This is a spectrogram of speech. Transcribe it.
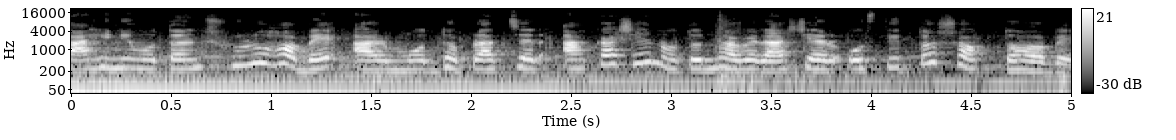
বাহিনী মোতায়েন শুরু হবে আর মধ্যপ্রাচ্যের আকাশে নতুনভাবে রাশিয়ার অস্তিত্ব শক্ত হবে।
